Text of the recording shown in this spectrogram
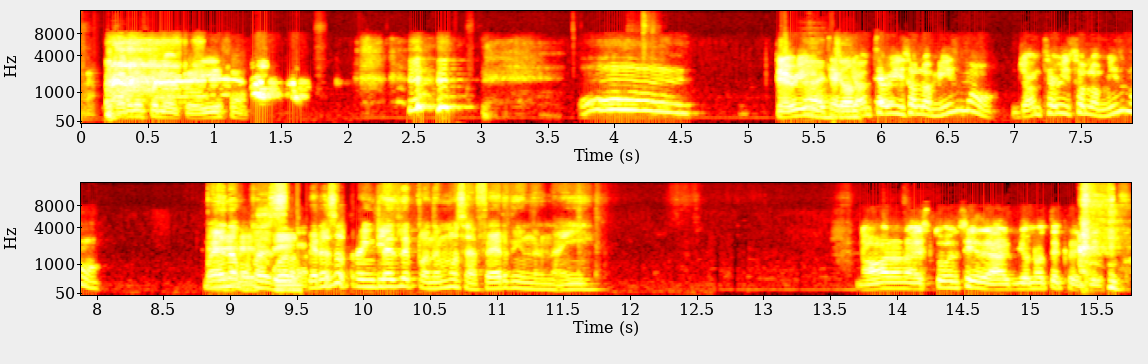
Acuérdate lo que hizo. Terry, uh, John, John, Terry hizo lo mismo. John Terry hizo lo mismo. Bueno, eh, pues sí. si quieres otro inglés le ponemos a Ferdinand ahí. No, no, no, es tu ideal, yo no te critico.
